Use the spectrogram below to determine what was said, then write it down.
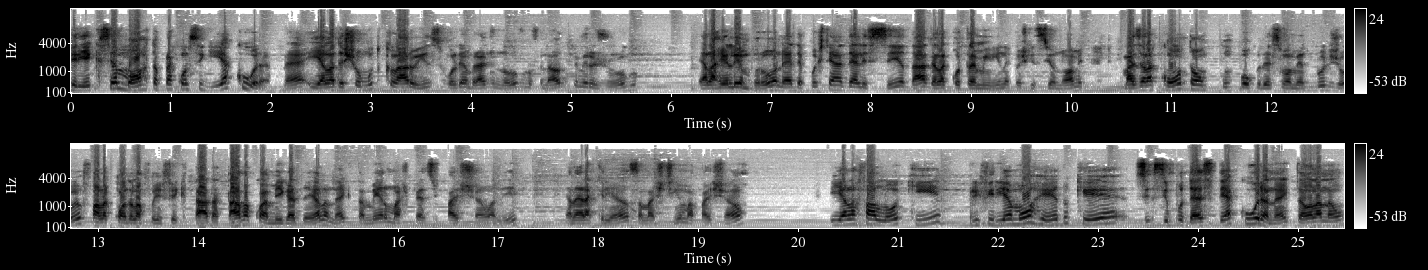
teria que ser morta para conseguir a cura, né? E ela deixou muito claro isso, vou lembrar de novo, no final do primeiro jogo ela relembrou, né? Depois tem a DLC da, dela contra a menina, que eu esqueci o nome, mas ela conta um, um pouco desse momento pro Joel, fala quando ela foi infectada, tava com a amiga dela, né? Que também era uma espécie de paixão ali. Ela era criança, mas tinha uma paixão. E ela falou que preferia morrer do que se, se pudesse ter a cura, né? Então ela não,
